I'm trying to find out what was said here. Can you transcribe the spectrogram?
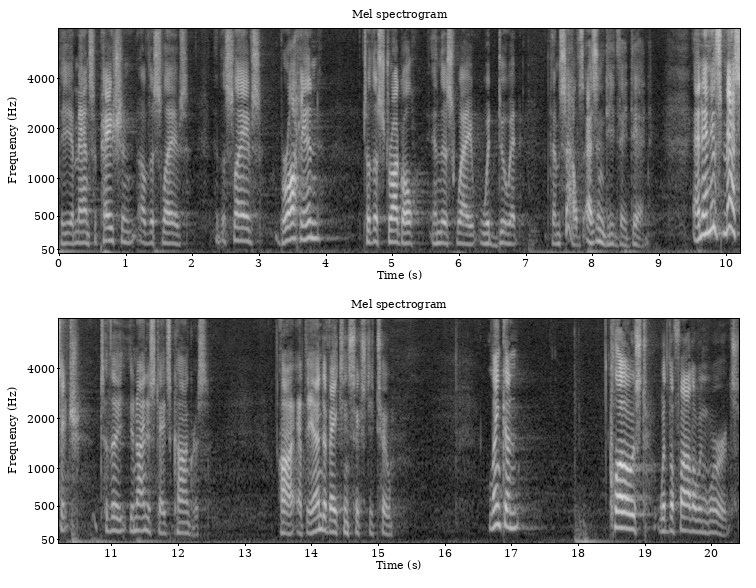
the emancipation of the slaves. The slaves brought in to the struggle in this way would do it themselves, as indeed they did. And in his message to the United States Congress uh, at the end of 1862, Lincoln closed with the following words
